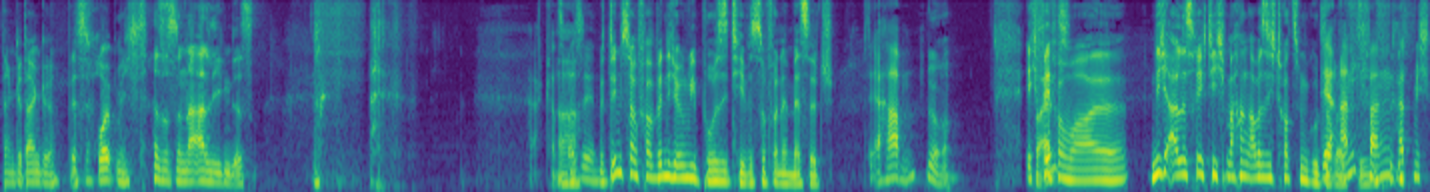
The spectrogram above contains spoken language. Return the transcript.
Danke, danke. Das Bitte. freut mich, dass es so naheliegend ist. Ja, kannst du Ah, mal sehen. mit dem Song verbinde ich irgendwie Positives so von der Message. Erhaben. Ja. Ich So einfach finde, mal nicht alles richtig machen, aber sich trotzdem gut der dabei fühlen. Anfang hat mich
